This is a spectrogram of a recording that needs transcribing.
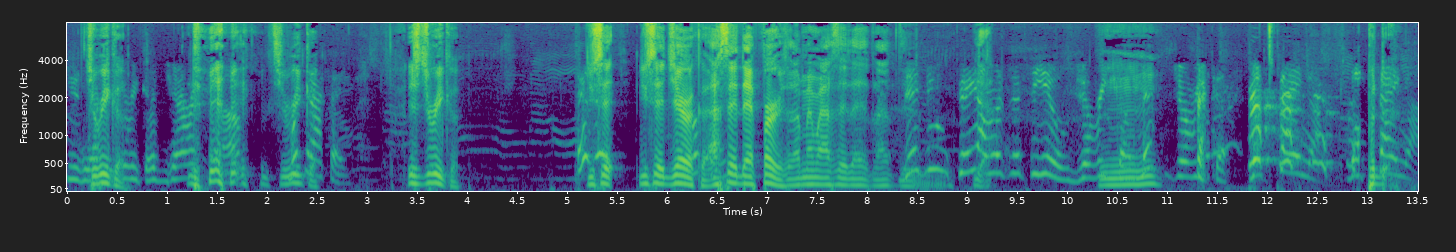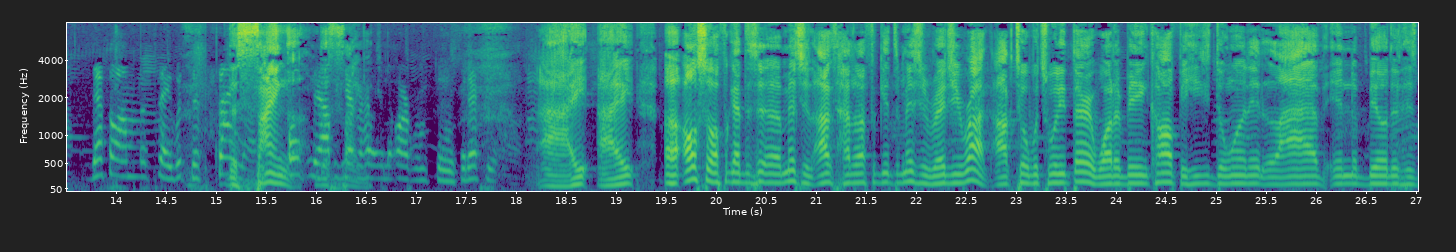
Excuse me. Jerrica. Jerrica. I say? It's Jerrica. You said you said Jerrica. I said that first. I remember I said that. Not Did you see? I'm listening to you, Jerrica. Mhm. Miss Jerrica. The singer. The But- singer. That's all I'm going to say. With the singer. The singer. Hopefully, I'll The be having her in the art room soon. So that's it. I I uh, also I forgot to uh, mention. How did I forget to mention Reggie Rock? October twenty third, Waterbean Coffee. He's doing it live in the building. His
